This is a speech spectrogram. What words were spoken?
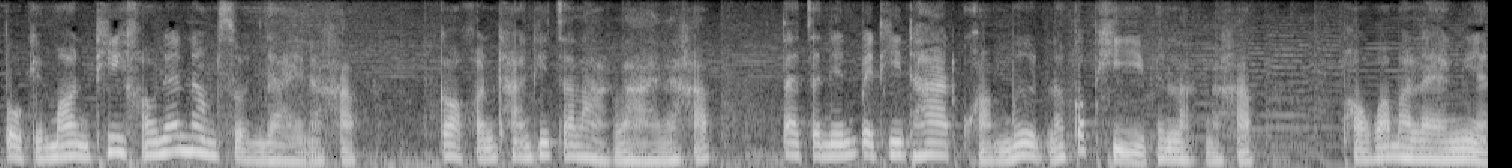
โปเกมอนที่เขาแนะนำส่วนใหญ่นะครับ ก็ค่อนข้างที่จะหลากหลายนะครับ แต่จะเน้นไปที่ธาตุความมืดแล้วก็ผีเป็นหลักนะครับ เพราะว่ามาแมลงเนี่ย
